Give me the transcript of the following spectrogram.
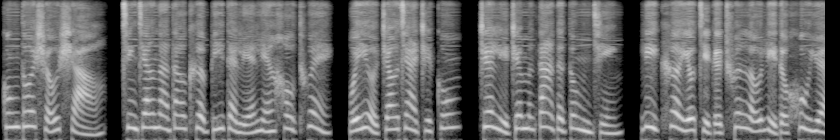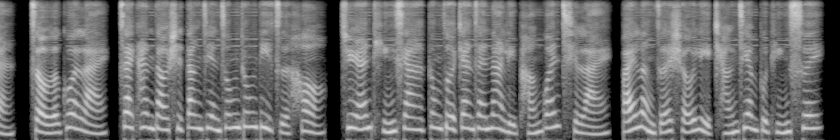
攻多手少，竟将那刀客逼得连连后退。唯有招架之功。这里这么大的动静，立刻有几个春楼里的护院走了过来，在看到是当剑宗中弟子后，居然停下动作，站在那里旁观起来。白冷泽手里长剑不停，虽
